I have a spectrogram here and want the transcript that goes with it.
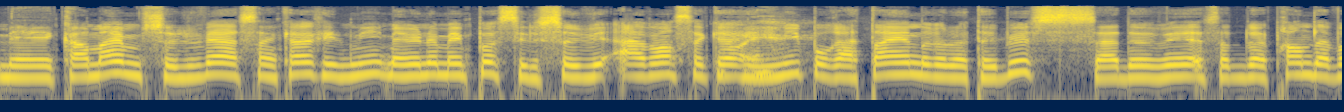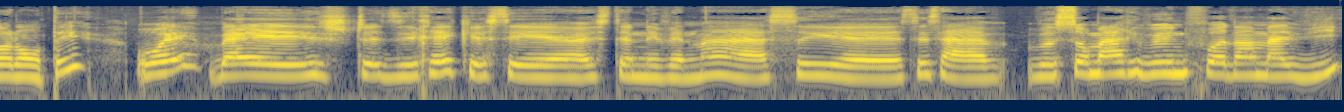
Mais quand même, se lever à 5h30, mais même pas, c'est se lever avant 5h30 pour atteindre l'autobus, ça devait, ça devait prendre de la volonté. Oui, ben je te dirais que c'est euh, un événement assez, euh, tu sais, ça va sûrement arriver une fois dans ma vie.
